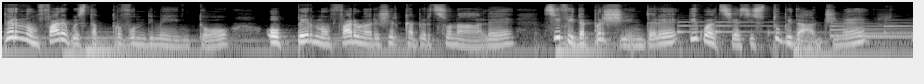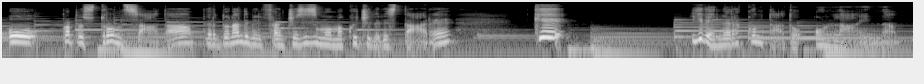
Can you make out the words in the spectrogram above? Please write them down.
per non fare questo approfondimento o per non fare una ricerca personale si fida a prescindere di qualsiasi stupidaggine o proprio stronzata, perdonatemi il francesismo ma qui ci deve stare, che gli viene raccontato online.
